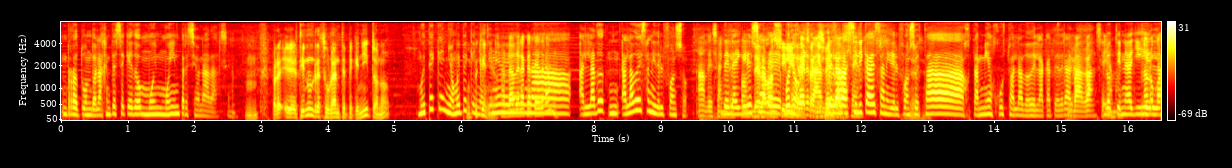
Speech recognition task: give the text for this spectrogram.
rotundo. La gente se quedó muy, muy impresionada. Sí. Mm, Pero él tiene un restaurante pequeñito, ¿no? Muy pequeño, muy pequeño. pequeño. Tiene ¿Al lado de la una- catedral? Al lado, al lado de San Ildefonso. Ah, de San de la iglesia De la de, Basílica bueno, de San de la. Basílica de San Ildefonso. Sí. Está también justo al lado de la catedral. Vaga, se lo llama. tiene allí No lo la...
